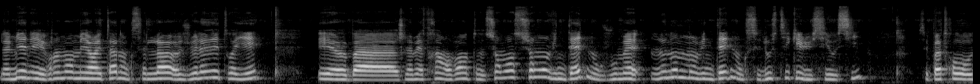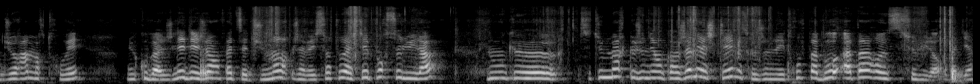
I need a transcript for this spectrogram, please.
La mienne est vraiment en meilleur état, donc celle-là, je vais la nettoyer. Et euh, bah, je la mettrai en vente sûrement sur mon Vinted. Donc je vous mets le nom de mon Vinted. Donc c'est Loustic et Lucie aussi. C'est pas trop dur à me retrouver. Du coup, bah, je l'ai déjà en fait cette jument. J'avais surtout acheté pour celui-là. Donc euh, c'est une marque que je n'ai encore jamais acheté parce que je ne les trouve pas beaux à part euh, celui-là, on va dire.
